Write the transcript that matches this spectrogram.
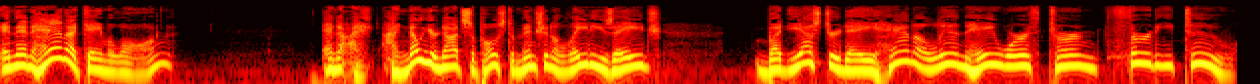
and then Hannah came along. And I, I know you're not supposed to mention a lady's age, but yesterday Hannah Lynn Hayworth turned 32.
